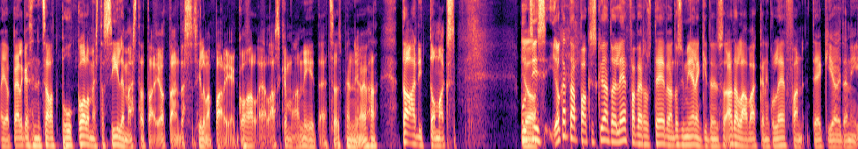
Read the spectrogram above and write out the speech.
Mä jo pelkäsin, että sä alat puhua kolmesta silmästä tai jotain tässä silmäparien kohdalla ja laskemaan niitä, että se olisi mennyt jo ihan tahdittomaksi. Mutta siis joka tapauksessa kyllä toi leffa versus TV on tosi mielenkiintoinen. Jos ajatellaan vaikka niinku leffan tekijöitä, niin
